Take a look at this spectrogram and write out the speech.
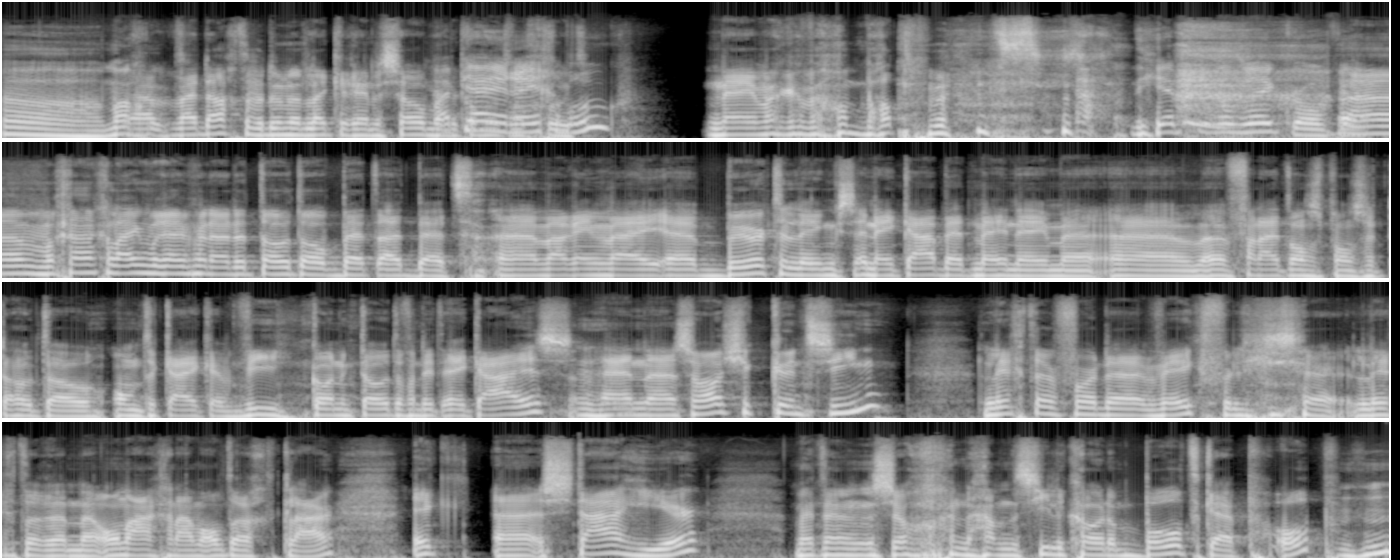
Oh, maar Ja, goed. wij dachten, we doen het lekker in de zomer. Heb jij een regenbroek? Nee, maar ik heb wel een badmuts. Die heb je wel zeker op. ja. Eh, we gaan gelijk maar even naar de Toto Bed uit Bed. eh, waarin wij eh, beurtelings een EK-bed meenemen vanuit onze sponsor Toto. Om te kijken wie koning Toto van dit EK is. Mhm. En zoals je kunt zien, ligt er voor de weekverliezer ligt er een onaangename opdracht klaar. Ik sta hier met een zogenaamde siliconen boldcap op. Mhm.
